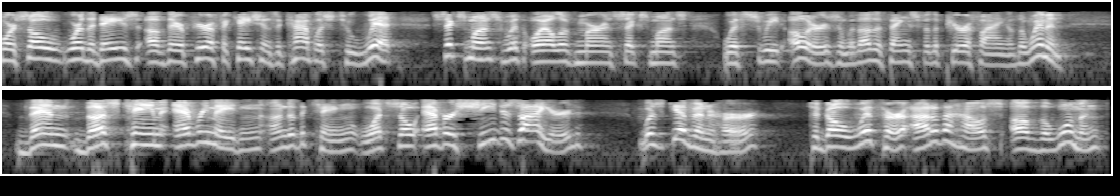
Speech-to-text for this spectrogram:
for so were the days of their purifications accomplished to wit, six months with oil of myrrh and six months with sweet odors and with other things for the purifying of the women. Then thus came every maiden unto the king, whatsoever she desired was given her to go with her out of the house of the woman,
